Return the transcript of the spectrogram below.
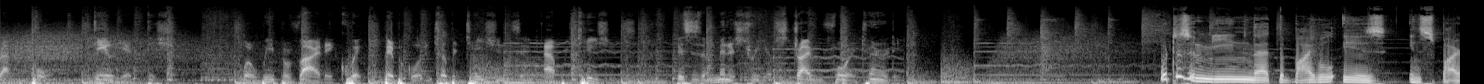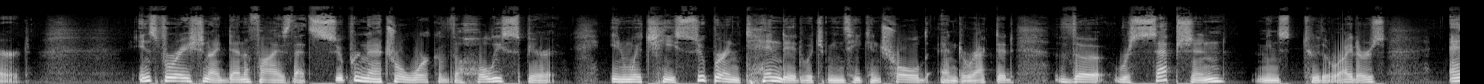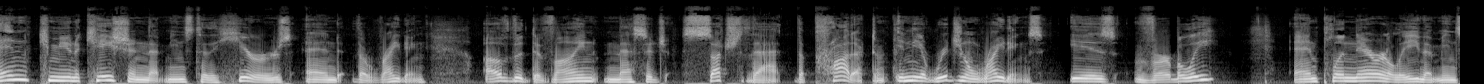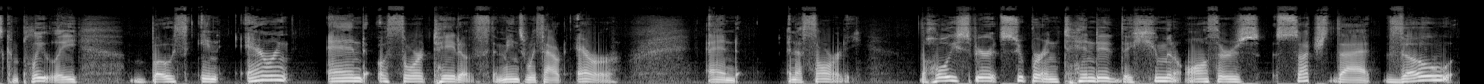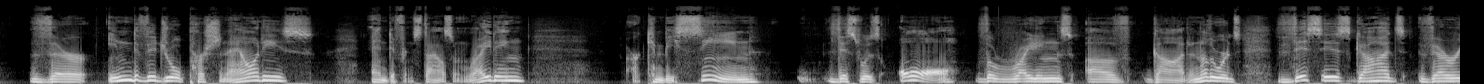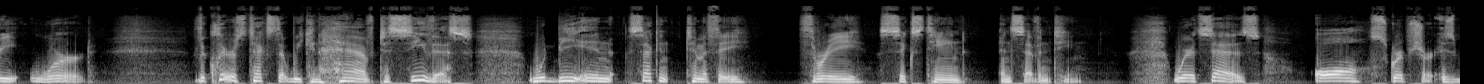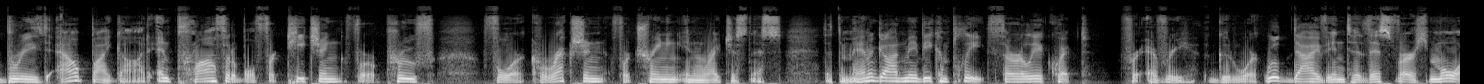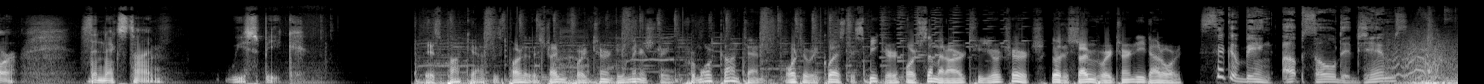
To Daily Edition, where we provide a quick biblical interpretations and applications. This is a ministry of striving for eternity. What does it mean that the Bible is inspired? Inspiration identifies that supernatural work of the Holy Spirit in which he superintended, which means he controlled and directed, the reception, means to the writers, and communication, that means to the hearers and the writing, of the divine message such that the product in the original writings is verbally and plenarily, that means completely, both inerrant and authoritative, that means without error and an authority. The Holy Spirit superintended the human authors such that though their individual personalities and different styles of writing are, can be seen, this was all the writings of God. In other words, this is God's very word. The clearest text that we can have to see this would be in 2 Timothy 3 16 and 17, where it says, All scripture is breathed out by God and profitable for teaching, for proof, for correction, for training in righteousness, that the man of God may be complete, thoroughly equipped for every good work. We'll dive into this verse more the next time we speak. This podcast is part of the Striving for Eternity ministry. For more content or to request a speaker or seminar to your church, go to strivingforeternity.org. Sick of being upsold at gyms?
